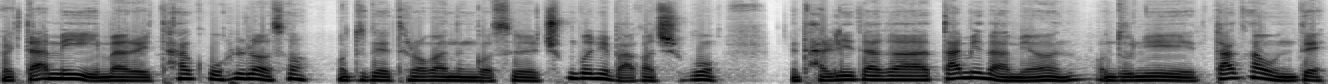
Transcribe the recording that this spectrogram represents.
어, 땀이 이마를 타고 흘러서 어, 눈에 들어가는 것을 충분히 막아주고 달리다가 땀이 나면 어, 눈이 따가운데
